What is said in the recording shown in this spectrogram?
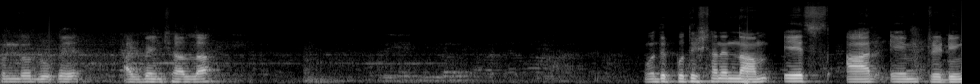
সুন্দর রূপে আসবে ইনশাল্লাহ আমাদের প্রতিষ্ঠানের নাম এস আর এম ট্রেডিং।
